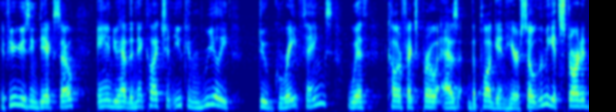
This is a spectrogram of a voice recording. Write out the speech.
if you're using DxO and you have the Nik collection, you can really do great things with Color Efex Pro as the plugin here. So let me get started.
